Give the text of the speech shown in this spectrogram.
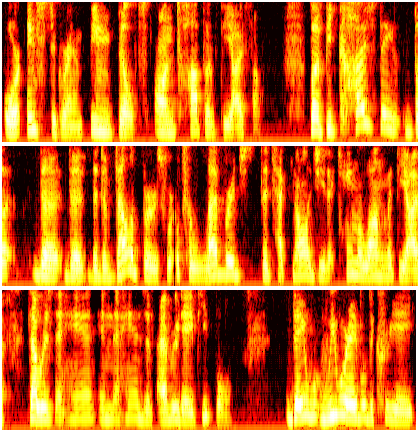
or Instagram being built on top of the iPhone. But because they, but the, the the developers were able to leverage the technology that came along with the iPhone, that was the hand in the hands of everyday people. They we were able to create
